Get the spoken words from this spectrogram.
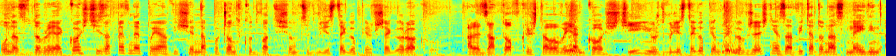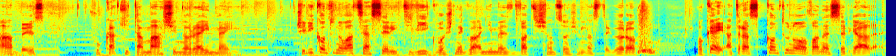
U nas w dobrej jakości zapewne pojawi się na początku 2021 roku. Ale za to w kryształowej jakości już 25 września zawita do nas Made in Abyss Fukaki Tamashi no Reimei czyli kontynuacja serii TV głośnego anime z 2018 roku. Okej, a teraz kontynuowane seriale.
